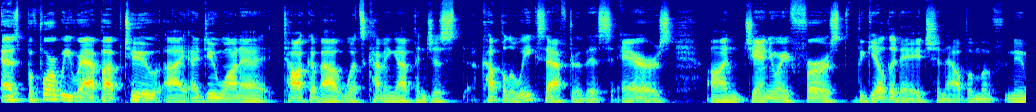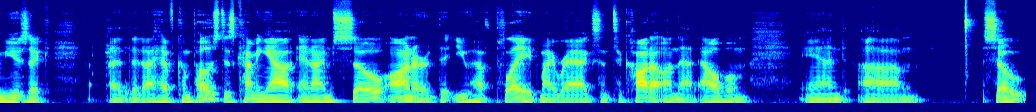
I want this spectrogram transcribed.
as before we wrap up too, I, I do want to talk about what's coming up in just a couple of weeks after this airs on January 1st, The Gilded Age, an album of new music uh, that I have composed, is coming out, and I'm so honored that you have played my rags and toccata on that album. And um, so,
